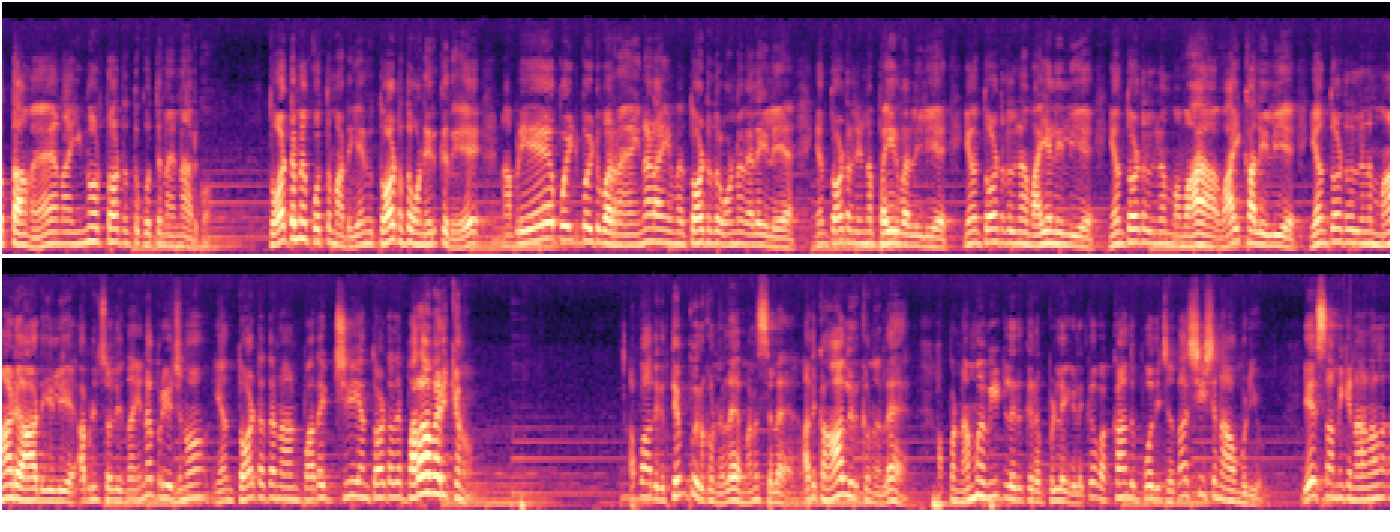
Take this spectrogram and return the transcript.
கொத்தாமல் நான் இன்னொரு தோட்டத்தை கொத்தினா என்ன இருக்கும் தோட்டமே கொத்த மாட்டேன் எனக்கு தோட்டத்தை ஒன்று இருக்குது. நான் அப்படியே போயிட்டு போயிட்டு வர்றேன். என்னடா என் தோட்டத்தில் ஒன்றும் விலையிலையே என் தோட்டத்தில் என்ன பயிர் வரலையே என் தோட்டத்தில் என்ன வயல் இல்லையே? என் தோட்டத்தில் என்ன வா- வாய்க்கால் இல்லையே? என் தோட்டத்தில் என்ன மாடு ஆடு இல்லையே? அப்படின்னு சொல்லியிருந்தா என்ன பிரயோஜனம்? என் தோட்டத்தை நான் பதைச்சு என் தோட்டத்தை பராமரிக்கணும். அப்போ அதுக்கு தெம்பு இருக்கணும்ல மனசில். அதுக்கு ஆள் இருக்கணும்ல. அப்போ நம்ம வீட்டில் இருக்கிற பிள்ளைகளுக்கு உக்காந்து போதிச்சா தான் சீசன் ஆக முடியும். ஏசாமிக்கு நானெல்லாம்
